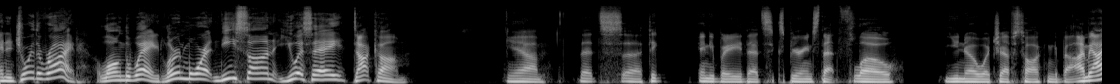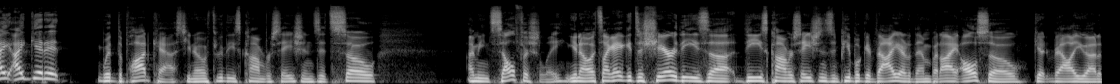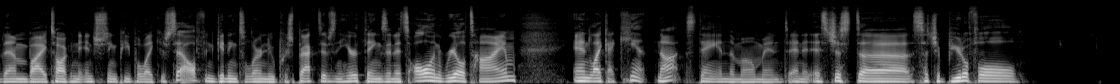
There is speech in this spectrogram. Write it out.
and enjoy the ride along the way. Learn more at nissanusa.com. Yeah, that's, uh, I think anybody that's experienced that flow, you know what Jeff's talking about. I mean, I, I get it with the podcast, you know, through these conversations. It's so, I mean, selfishly, you know, it's like I get to share these uh, these conversations and people get value out of them, but I also get value out of them by talking to interesting people like yourself and getting to learn new perspectives and hear things, and it's all in real time and like I can't not stay in the moment, and it's just uh, such a beautiful.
